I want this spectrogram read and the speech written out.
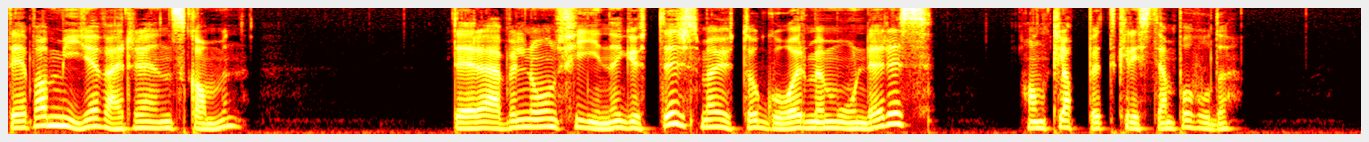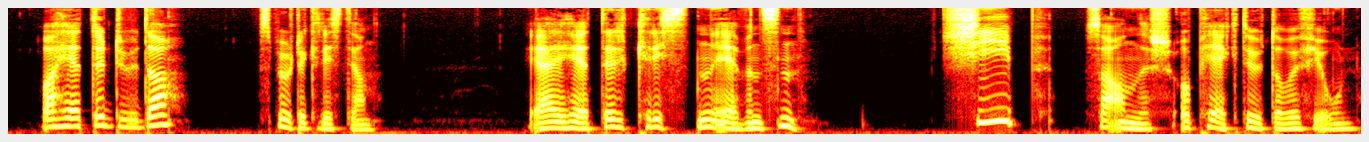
det var mye verre enn skammen. Dere er vel noen fine gutter som er ute og går med moren deres? Han klappet Christian på hodet. Hva heter du da? spurte Christian. Jeg heter Kristen Evensen. Skip, sa Anders og pekte utover fjorden.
